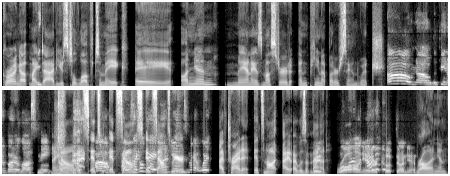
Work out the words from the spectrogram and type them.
Growing up, my dad used to love to make a onion, mayonnaise, mustard, and peanut butter sandwich. Oh no, the peanut butter lost me. I know no. it's it's Oh, it sounds like, okay, it sounds weird. onions, ma- I've tried it. It's not. I I wasn't Wait, mad. raw Well, onion or cooked onion? Raw onion,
